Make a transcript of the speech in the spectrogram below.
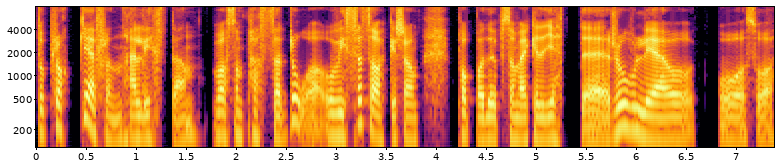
då plockar jag från den här listan vad som passar då. Och vissa saker som poppade upp som verkade jätteroliga och och så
